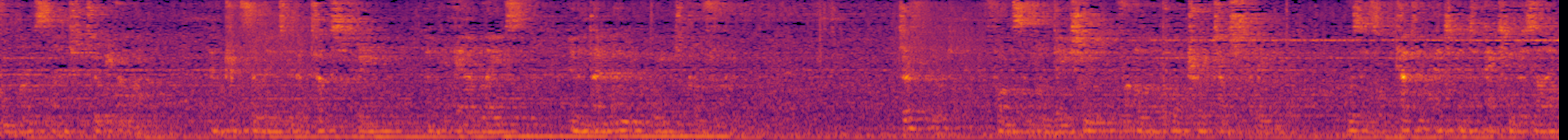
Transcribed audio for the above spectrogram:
from one side to the other, and encapsulating the touchscreen and the air blades in a dynamic weaved profile. Driftwood forms the foundation for our portrait touchscreen, with its cutting-edge interaction design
